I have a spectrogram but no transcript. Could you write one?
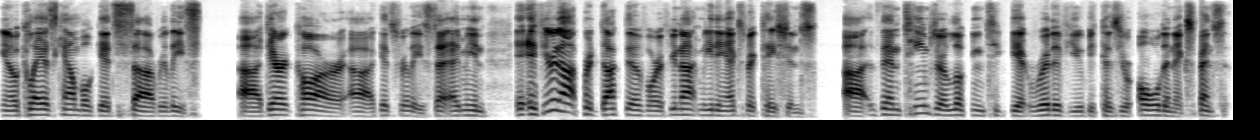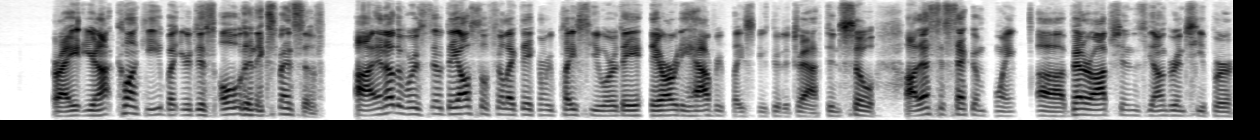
You know, Calais Campbell gets uh, released. Uh, Derek Carr uh, gets released. I mean, if you're not productive or if you're not meeting expectations, uh, then teams are looking to get rid of you because you're old and expensive, right? You're not clunky, but you're just old and expensive. Uh, in other words, they also feel like they can replace you, or they they already have replaced you through the draft. And so uh, that's the second point. Uh, better options, younger and cheaper,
